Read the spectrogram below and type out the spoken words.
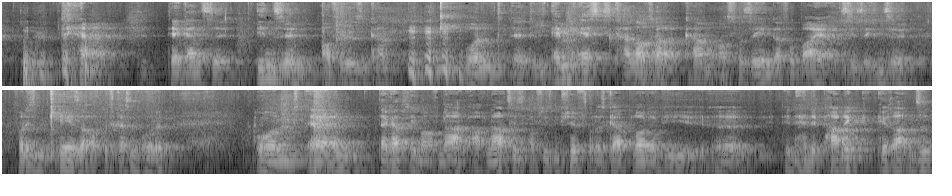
der, der ganze Inseln auflösen kann. Und äh, die MS Carlotta kam aus Versehen da vorbei, als diese Insel von diesem Käse aufgefressen wurde. Und ähm, da gab es eben auch, Na auch Nazis auf diesem Schiff und es gab Leute, die äh, in helle Panik geraten sind.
